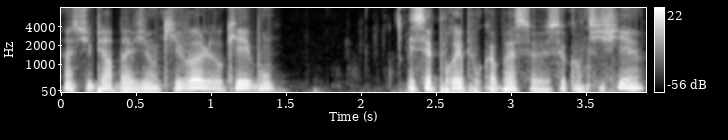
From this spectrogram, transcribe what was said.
un superbe avion qui vole, ok, bon. Et ça pourrait pourquoi pas se, quantifier. Hein.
